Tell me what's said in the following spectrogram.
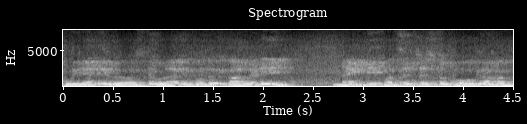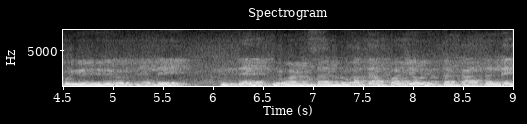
ಕುಡಿಯೋ ನೀರು ವ್ಯವಸ್ಥೆಗಳು ಆಗಿರ್ಬೋದು ಈಗ ಆಲ್ರೆಡಿ ನೈಂಟಿ ಪರ್ಸೆಂಟಷ್ಟು ಬಹುಗ್ರಾಮ ಕುಡಿಯುವ ನೀರು ಯೋಜನೆಯಲ್ಲಿ ಹಿಂದೆ ಧ್ರುವಣ ಸಾಹೇಬರು ಮತ್ತು ಅಪ್ಪಾಜಿ ಅವರಿದ್ದ ಕಾಲದಲ್ಲಿ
